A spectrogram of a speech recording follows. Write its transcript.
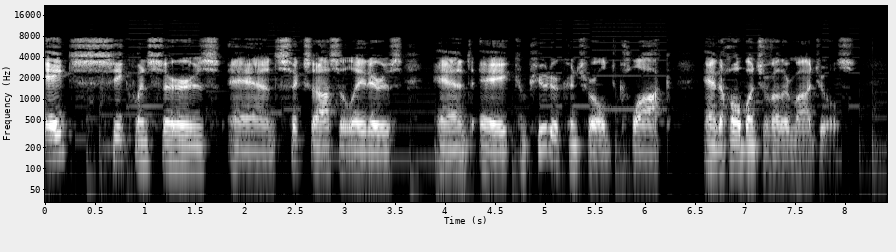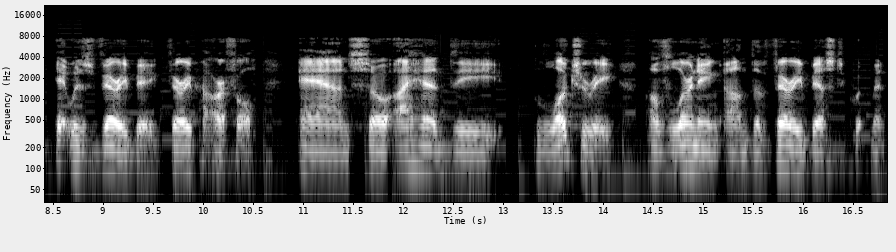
eight sequencers and six oscillators and a computer-controlled clock and a whole bunch of other modules. It was very big, very powerful, and so I had the luxury of learning on the very best equipment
